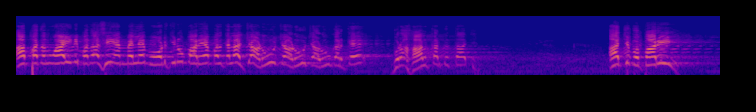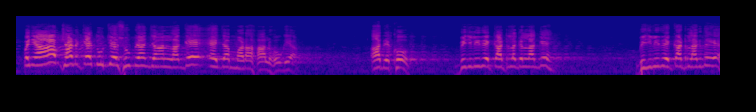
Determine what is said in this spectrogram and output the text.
ਆਪਾਂ ਤੁਹਾਨੂੰ ਹੀ ਨਹੀਂ ਪਤਾ ਸੀ ਐਮਐਲਏ ਵੋਟ ਕਿਹਨੂੰ ਪਾ ਰਿਹਾ ਪਰ ਕੱਲਾ ਝਾੜੂ ਝਾੜੂ ਝਾੜੂ ਕਰਕੇ ਬੁਰਾ ਹਾਲ ਕਰ ਦਿੱਤਾ ਅੱਜ। ਅੱਜ ਵਪਾਰੀ ਪੰਜਾਬ ਛੱਡ ਕੇ ਦੂਜੇ ਸੂਬਿਆਂ ਜਾਣ ਲੱਗੇ, ਇਹ ਜਦ ਮਾੜਾ ਹਾਲ ਹੋ ਗਿਆ। ਆ ਦੇਖੋ, ਬਿਜਲੀ ਦੇ ਕੱਟ ਲੱਗਣ ਲੱਗੇ ਬਿਜਲੀ ਦੇ ਕੱਟ ਲੱਗਦੇ ਆ।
